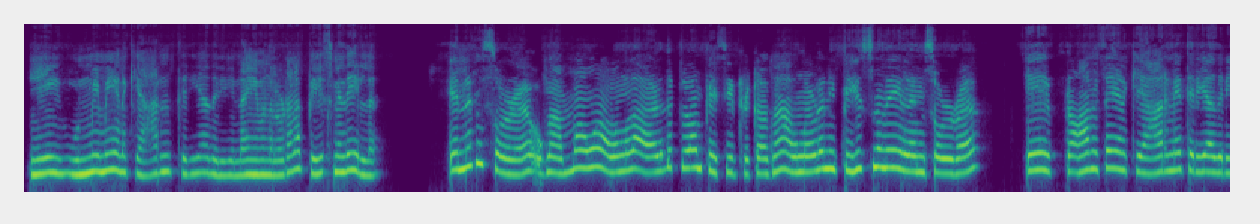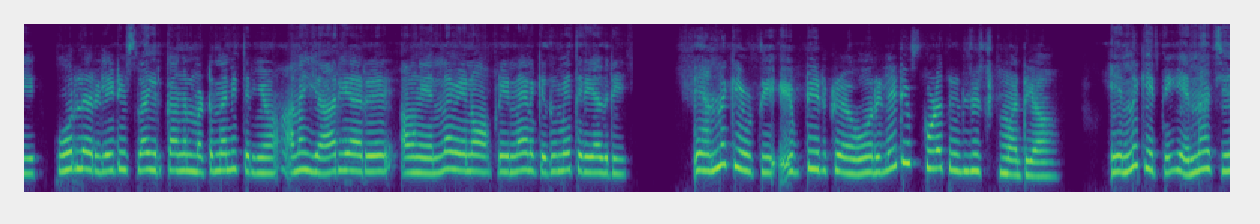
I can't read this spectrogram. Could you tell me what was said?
ஏய் உண்மையுமே எனக்கு யாருன்னு தெரியாதுடி. நான் இவங்களோட நான் பேசினதே இல்லை. என்னடி சொல்ற? உங்க அம்மாவும் அவங்களும் அழுதுட்டுலாம் பேசிட்டு இருக்காங்க. அவங்களோட நீ பேசினதே இல்லைன்னு சொல்ற? ஏய் ப்ராமிஸா எனக்கு யாருன்னே தெரியாதுடி. ஊர்ல ரிலேட்டிவ்ஸ் எல்லாம் இருக்காங்கன்னு மட்டும்தானே தெரியும். ஆனா யார் யாரு? அவங்க என்ன வேணும் அப்படின்லாம் எனக்கு எதுவுமே தெரியாதுடி. என்ன கேள்வி எப்படி இருக்கிற உன் ரிலேட்டிவ்ஸ் கூட தெரிஞ்சு வச்சுக்க மாட்டியா? என்ன கீர்த்தி என்னாச்சு?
